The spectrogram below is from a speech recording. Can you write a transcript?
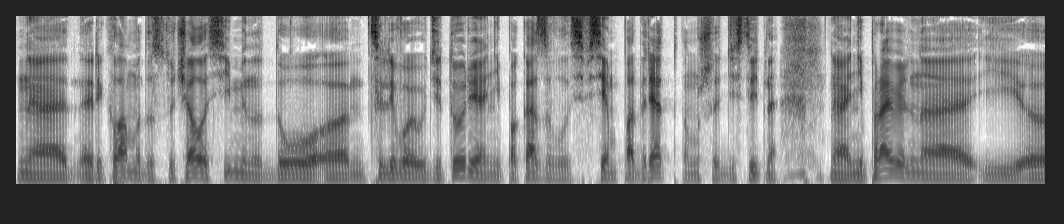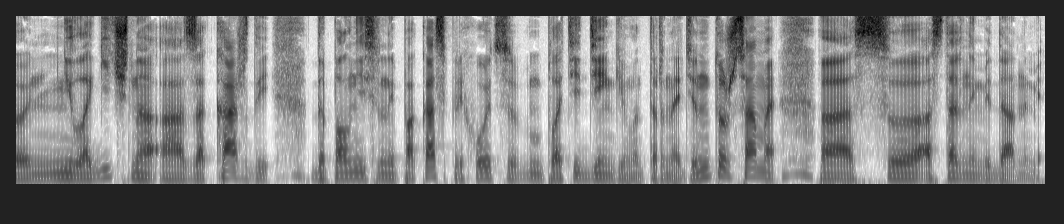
реклама достучалась именно до целевой аудитории, а не показывалась всем подряд, потому что действительно неправильно и э, нелогично, а за каждый дополнительный показ приходится платить деньги в интернете. Ну, то же самое э, с остальными данными.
